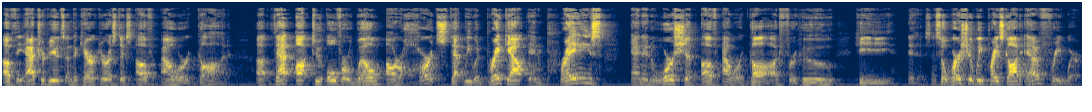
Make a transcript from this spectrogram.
of the attributes and the characteristics of our God, uh, that ought to overwhelm our hearts that we would break out in praise and in worship of our God for who He is. And so, where should we praise God? Everywhere.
